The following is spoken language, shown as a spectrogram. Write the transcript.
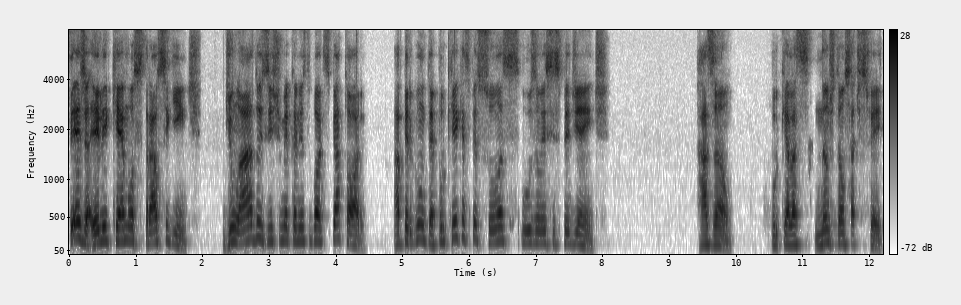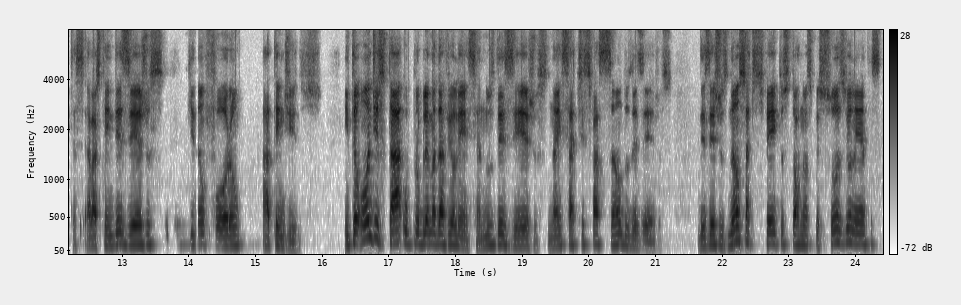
Veja, ele quer mostrar o seguinte: de um lado existe o mecanismo do bode expiatório. A pergunta é por que, que as pessoas usam esse expediente? Razão, porque elas não estão satisfeitas, elas têm desejos que não foram atendidos. Então, onde está o problema da violência? Nos desejos, na insatisfação dos desejos. Desejos não satisfeitos tornam as pessoas violentas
